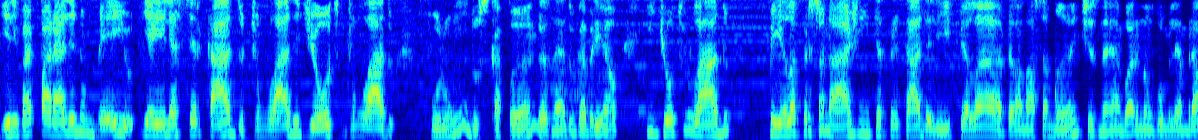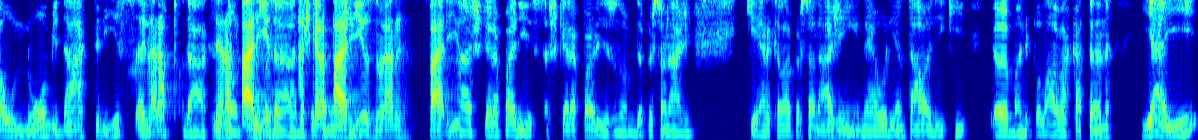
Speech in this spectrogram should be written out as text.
E ele vai parar ali no meio, e aí ele é cercado de um lado e de outro. De um lado, por um dos capangas, né, do Gabriel, e de outro lado pela personagem interpretada ali pela, pela nossa Mantis, né? Agora não vou me lembrar o nome da atriz. Não era, da, da atriz, não era não, Paris? Desculpa, da, da acho que era Paris, não era? Paris. Ah, acho que era Paris, acho que era Paris o nome da personagem. Que era aquela personagem né, oriental ali que uh, manipulava a katana. E aí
